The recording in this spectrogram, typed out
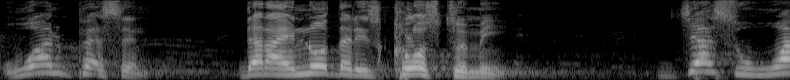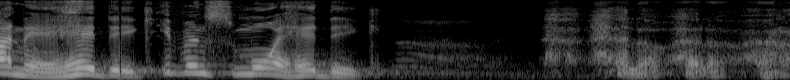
one person that I know that is close to me. Just one headache, even small headache. Hello, hello, hello.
